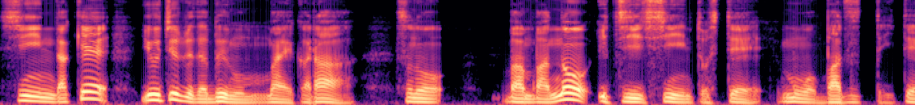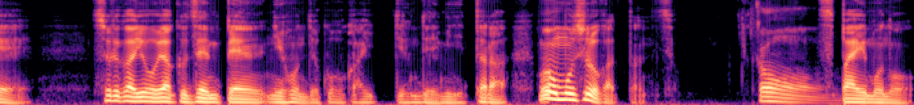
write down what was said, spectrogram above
シーンだけ YouTube でブーム前からそのバンバンの一シーンとしてもうバズっていてそれがようやく全編日本で公開っていうんで見に行ったらこれ面白かったんですよ。スパイもの。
